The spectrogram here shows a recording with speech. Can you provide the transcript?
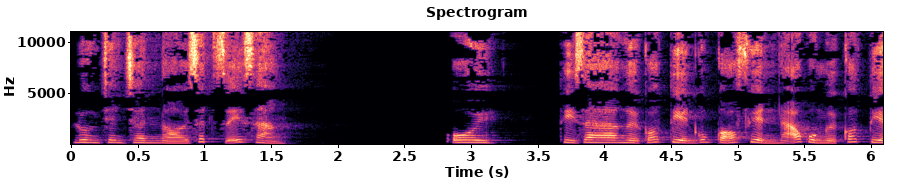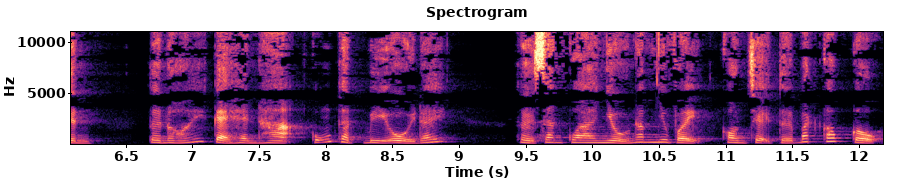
Lương chân chân nói rất dễ dàng. Ôi, thì ra người có tiền cũng có phiền não của người có tiền, Tớ nói kẻ hèn hạ cũng thật bỉ ổi đấy. Thời gian qua nhiều năm như vậy còn chạy tới bắt cóc cậu,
